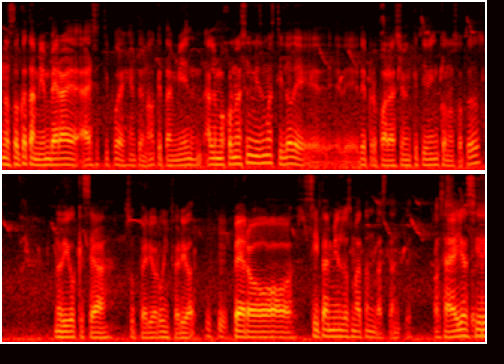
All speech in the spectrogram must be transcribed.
nos toca también ver a, ese tipo de gente, ¿no? Que también a lo mejor no es el mismo estilo de, de, preparación que tienen con nosotros. No digo que sea superior o inferior, pero sí también los matan bastante. O sea, ellos sí,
